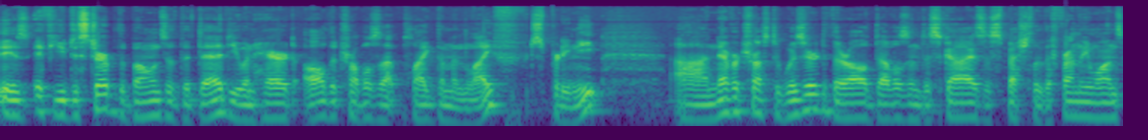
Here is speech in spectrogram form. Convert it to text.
is if you disturb the bones of the dead, you inherit all the troubles that plague them in life, which is pretty neat. Uh, never trust a wizard. They're all devils in disguise, especially the friendly ones.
